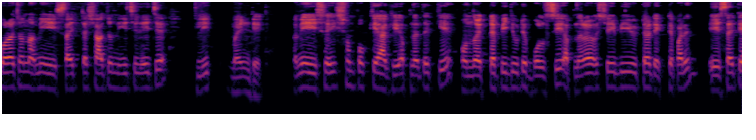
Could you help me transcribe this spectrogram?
করার জন্য আমি এই সাইডটা সাহায্য নিয়েছি, এই যে ক্লিক মাইন্ডেড আমি এই সেই সম্পর্কে আগে আপনাদেরকে অন্য একটা ভিডিওতে বলছি আপনারা সেই ভিডিওটা দেখতে পারেন। এই সাইটে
